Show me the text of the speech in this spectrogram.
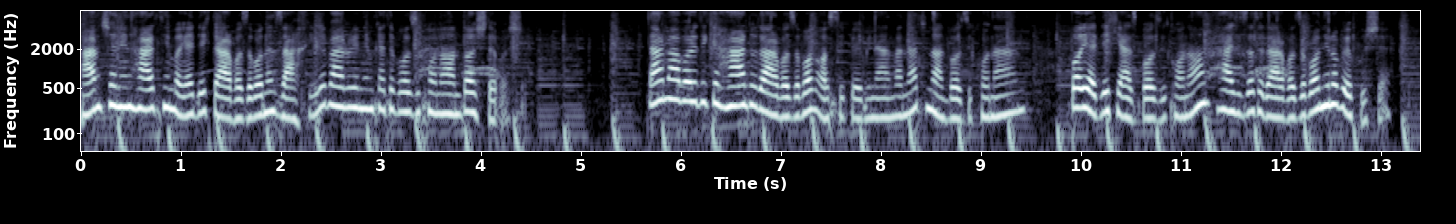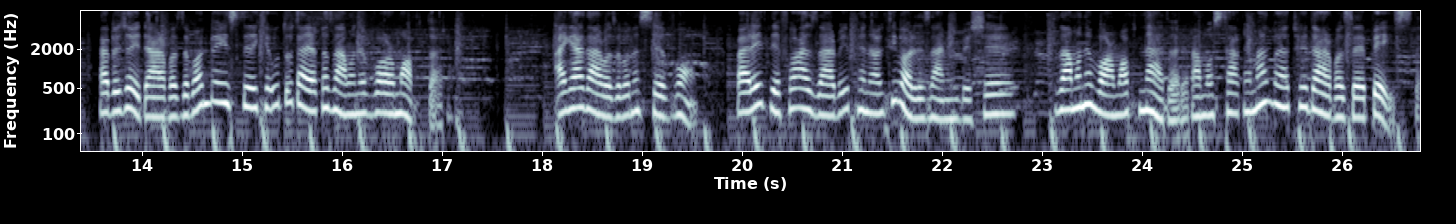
همچنین هر تیم باید یک دروازبان ذخیره بر روی نیمکت بازیکنان داشته باشه. در مواردی که هر دو دروازبان آسیب ببینند و نتونند بازی کنند، باید یکی از بازیکنان تجهیزات دروازبانی رو بپوشه و به جای دروازبان بیسته که او دو دقیقه زمان وارم اپ داره. اگر دروازبان سوم برای دفاع از ضربه پنالتی وارد زمین بشه زمان وارم اپ نداره و مستقیما باید توی دروازه بیسته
